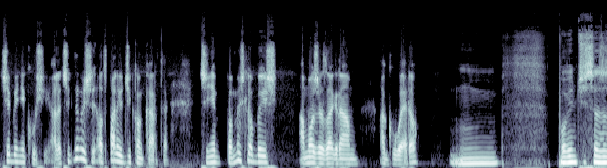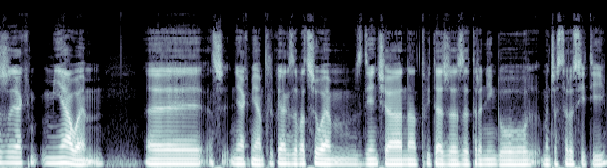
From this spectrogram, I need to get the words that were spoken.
ciebie nie kusi, ale czy gdybyś odpalił dziką kartę, czy nie pomyślałbyś, a może zagram Aguero? Mm, powiem ci szczerze, że jak miałem yy, nie jak miałem, tylko jak zobaczyłem zdjęcia na Twitterze ze treningu Manchesteru City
